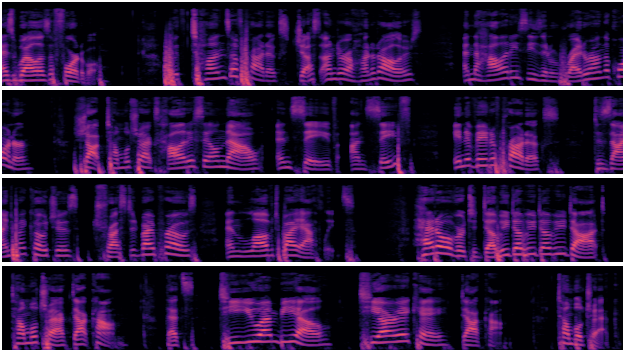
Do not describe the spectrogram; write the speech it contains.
as well as affordable. With tons of products just under $100 and the holiday season right around the corner, shop TumbleTrack's holiday sale now and save on safe, innovative products designed by coaches, trusted by pros, and loved by athletes. Head over to www.tumbletrack.com. That's T U M B L T R A K.com. Tumble Track.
